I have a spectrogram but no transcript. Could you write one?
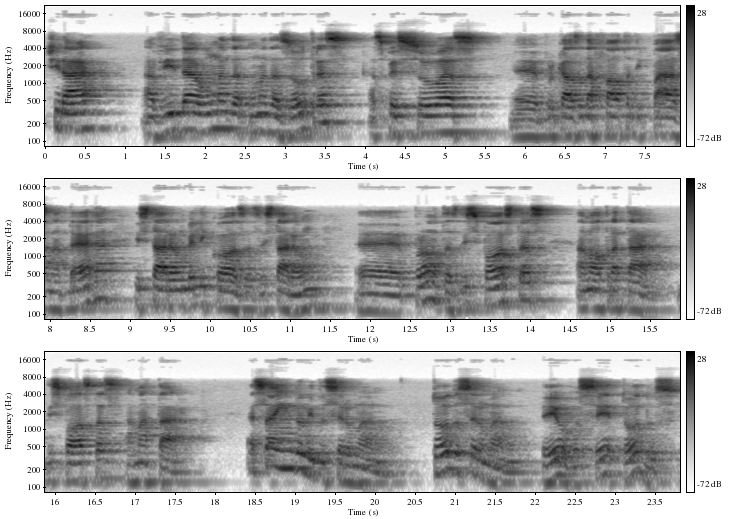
tirar a vida uma, da, uma das outras, as pessoas, é, por causa da falta de paz na terra, estarão belicosas, estarão é, prontas, dispostas a maltratar, dispostas a matar. Essa índole do ser humano, todo ser humano, eu, você, todos,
